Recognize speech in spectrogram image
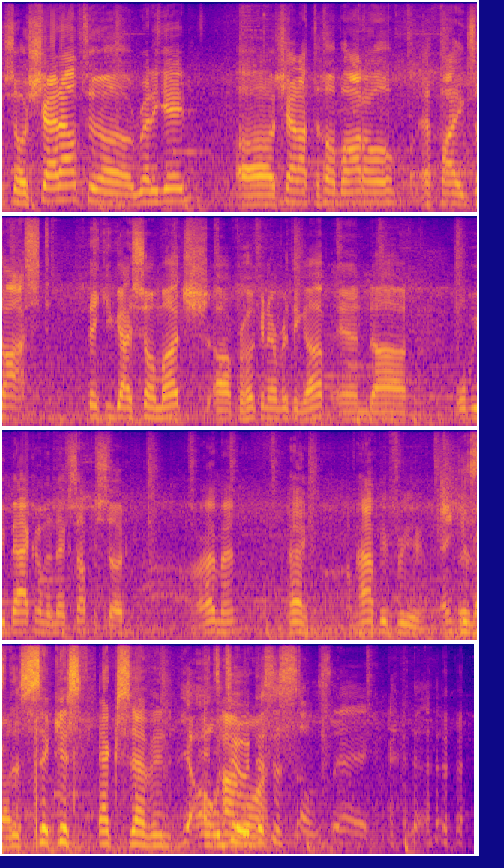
so shout out to uh, Renegade. Uh, shout out to Hub Auto, FI Exhaust. Thank you guys so much uh, for hooking everything up, and uh, we'll be back on the next episode. All right, man. Hey, I'm happy for you. Thank you, This is the sickest X7 Yo, dude, this is so sick.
